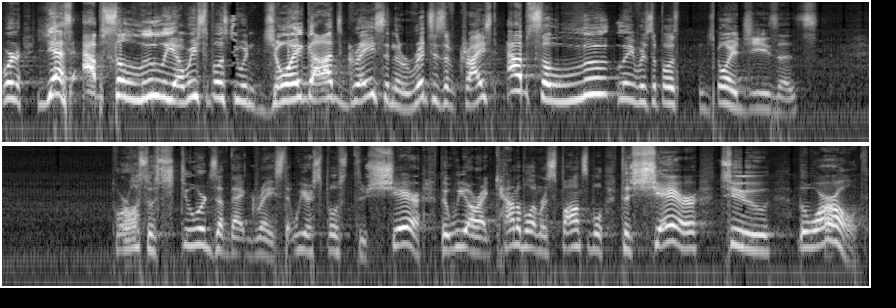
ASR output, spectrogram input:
We're, yes, absolutely, are we supposed to enjoy God's grace and the riches of Christ? Absolutely, we're supposed to enjoy Jesus. But we're also stewards of that grace that we are supposed to share, that we are accountable and responsible to share to the world.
